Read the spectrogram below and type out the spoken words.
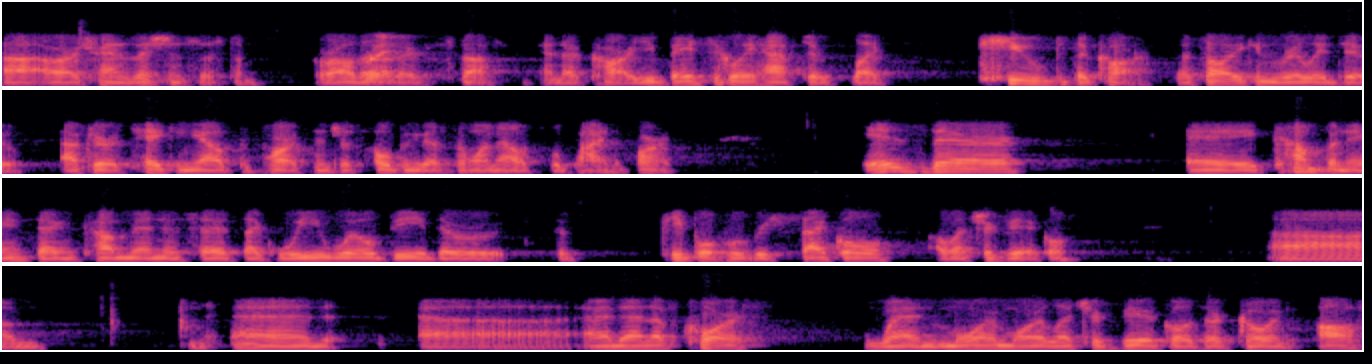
uh, or a transmission system or all the Right. other stuff in a car. You basically have to like cube the car. That's all you can really do after taking out the parts and just hoping that someone else will buy the parts. Is there a company that can come in and say it's like we will be the people who recycle electric vehicles, um, and uh, and then of course when more and more electric vehicles are going off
